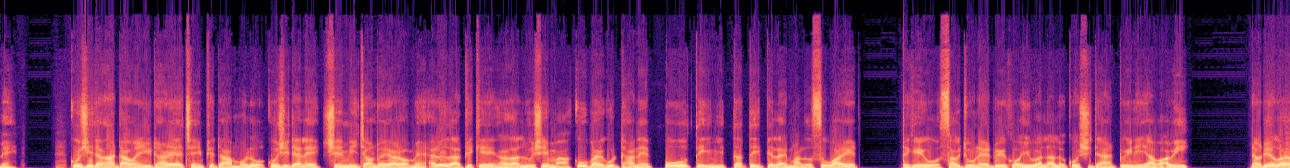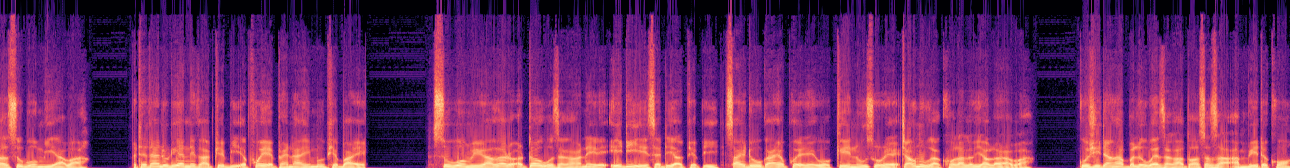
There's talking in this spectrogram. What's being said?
မယ်ကိုရှိတန်ကတာဝန်ယူထားတဲ့အချိန်ဖြစ်တာမို့လို့ကိုရှိတန်လည်းရှင်းပြီးကျောင်းထွက်ရတော့မယ်အဲ့လိုသာဖြစ်ခဲ့ရင်ငါကလူရှိမှာကိုယ့်ဘက်ကိုဓာတ်နဲ့ပိုးသေးပြီးတတ်သေးပစ်လိုက်မှလို့ဆိုပါရဲ့တကယ်ကိုစောက်ကျိုးနဲ့တွေးခေါ်ယူပါလားလို့ကိုရှိတန်ကတွေးနေရပါပြီနောက်တစ်ယောက်ကတော့စူပုံမီယာပါပထမဒုတိယနှစ်ကဖြစ်ပြီးအဖွဲ့ရဲ့ဘန်နာရီမှုဖြစ်ပါရဲ့ စူပေါ်မီယာကတော့အတော့ကိုစကားနေတဲ့ ADA ဆက်တယောက်ဖြစ်ပြီးစိုက်တိုကိုင်းအဖွဲ့တွေကိုကင်နူးဆိုတဲ့ကျောင်းသူကခေါ်လာလို့ရောက်လာတာပါကိုရှိတန်ကဘလို့ပဲစကားသွားဆက်ဆက်အမေတခွန်း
